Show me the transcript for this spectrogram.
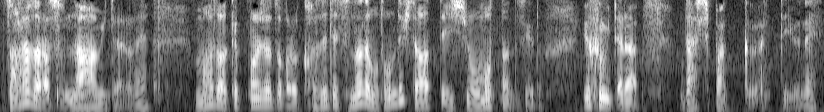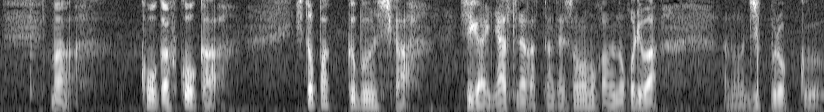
ザラザラすんなみたいなね。窓開けっぱなしだったから風で砂でも飛んできたって一瞬思ったんですけど、よく見たらダッシュパックっていうね。まあ、効か不効か、1パック分しか被害に遭ってなかったので、その他の残りは、あの、ジップロック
